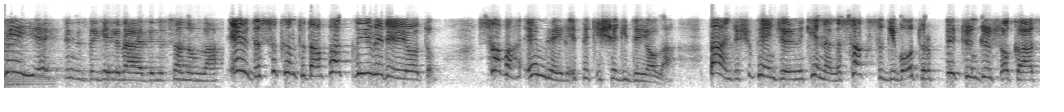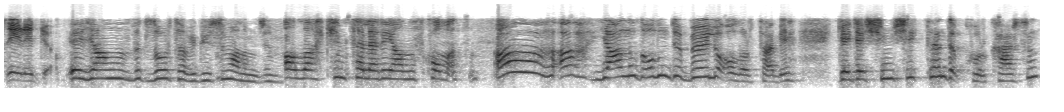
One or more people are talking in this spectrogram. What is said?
Ne iyi ettiniz de geliverdiniz hanımla. Evde sıkıntıdan patlayıveriyordum. Sabah Emre ile İpek işe gidiyorlar. Ben de şu pencerenin kenarına saksı gibi oturup bütün gün sokağı seyrediyorum. E, yalnızlık zor tabii Gülsüm Hanımcığım. Allah kimseleri yalnız komasın. Ah ah yalnız olunca böyle olur tabii. Gece şimşekten de korkarsın.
